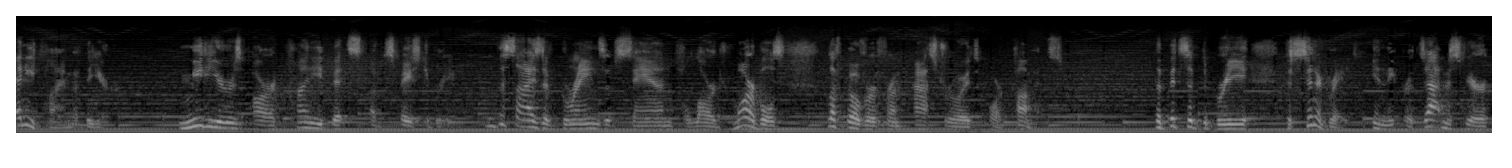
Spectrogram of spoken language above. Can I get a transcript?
any time of the year. Meteors are tiny bits of space debris, the size of grains of sand to large marbles left over from asteroids or comets the bits of debris disintegrate in the Earth's atmosphere,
